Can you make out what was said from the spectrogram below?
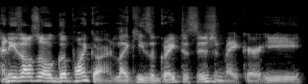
and he's also a good point guard. Like he's a great decision maker. He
